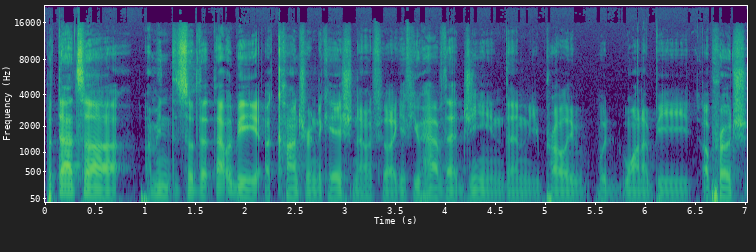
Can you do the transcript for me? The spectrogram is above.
But that's uh I mean so that that would be a contraindication I would feel like if you have that gene then you probably would want to be approach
